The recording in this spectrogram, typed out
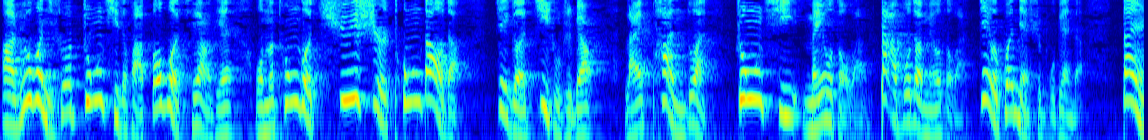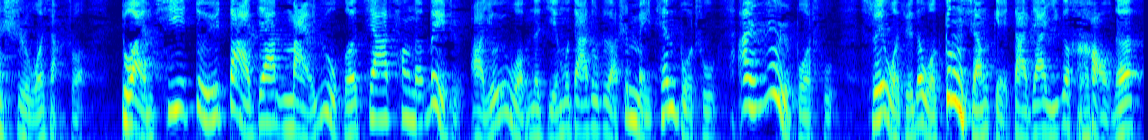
啊。如果你说中期的话，包括前两天我们通过趋势通道的这个技术指标来判断中期没有走完，大波段没有走完，这个观点是不变的。但是我想说。短期对于大家买入和加仓的位置啊，由于我们的节目大家都知道是每天播出，按日播出，所以我觉得我更想给大家一个好的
